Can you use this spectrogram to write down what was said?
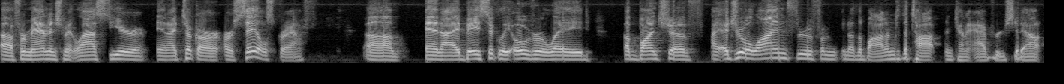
uh, for management last year, and I took our, our sales graph um, and I basically overlaid a bunch of, I, drew a line through from you know the bottom to the top and kind of averaged it out.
